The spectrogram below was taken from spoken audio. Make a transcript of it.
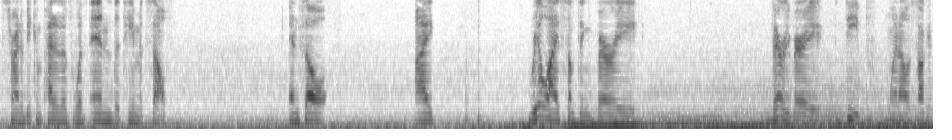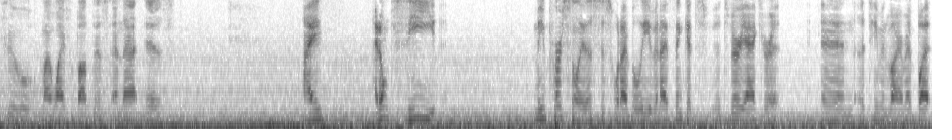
is trying to be competitive within the team itself. And so I realized something very very very deep when I was talking to my wife about this and that is I I don't see me personally this is just what I believe and I think it's it's very accurate in a team environment, but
